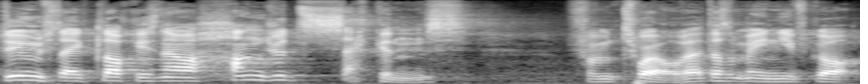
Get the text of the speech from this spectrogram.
doomsday clock is now 100 seconds from 12. That doesn't mean you've got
